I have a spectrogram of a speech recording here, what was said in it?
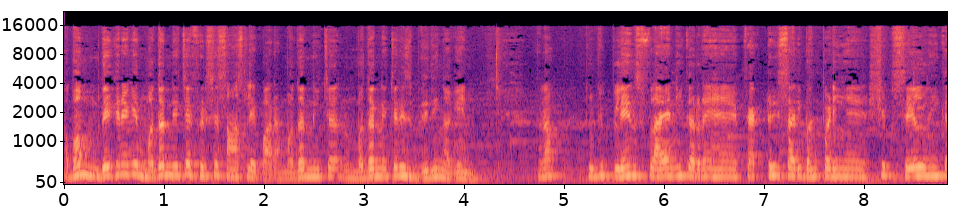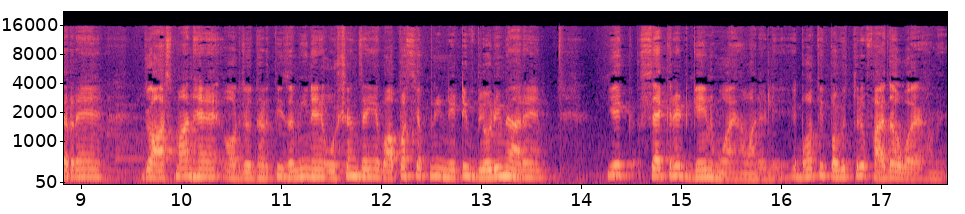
अब हम देख रहे हैं कि मदर नेचर फिर से सांस ले पा रहा है। Mother nature mother nature is breathing again है ना? क्योंकि प्लेन्स फ्लाई नहीं कर रहे हैं फैक्ट्रीज सारी बंद पड़ी हैं शिप सेल नहीं कर रहे हैं, जो आसमान है और जो धरती ज़मीन है ओशन है, ये वापस से अपनी नेटिव ग्लोरी में आ रहे हैं। ये एक सेक्रेट गेन हुआ है हमारे लिए। ये बहुत ही पवित्र फ़ायदा हुआ है हमें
